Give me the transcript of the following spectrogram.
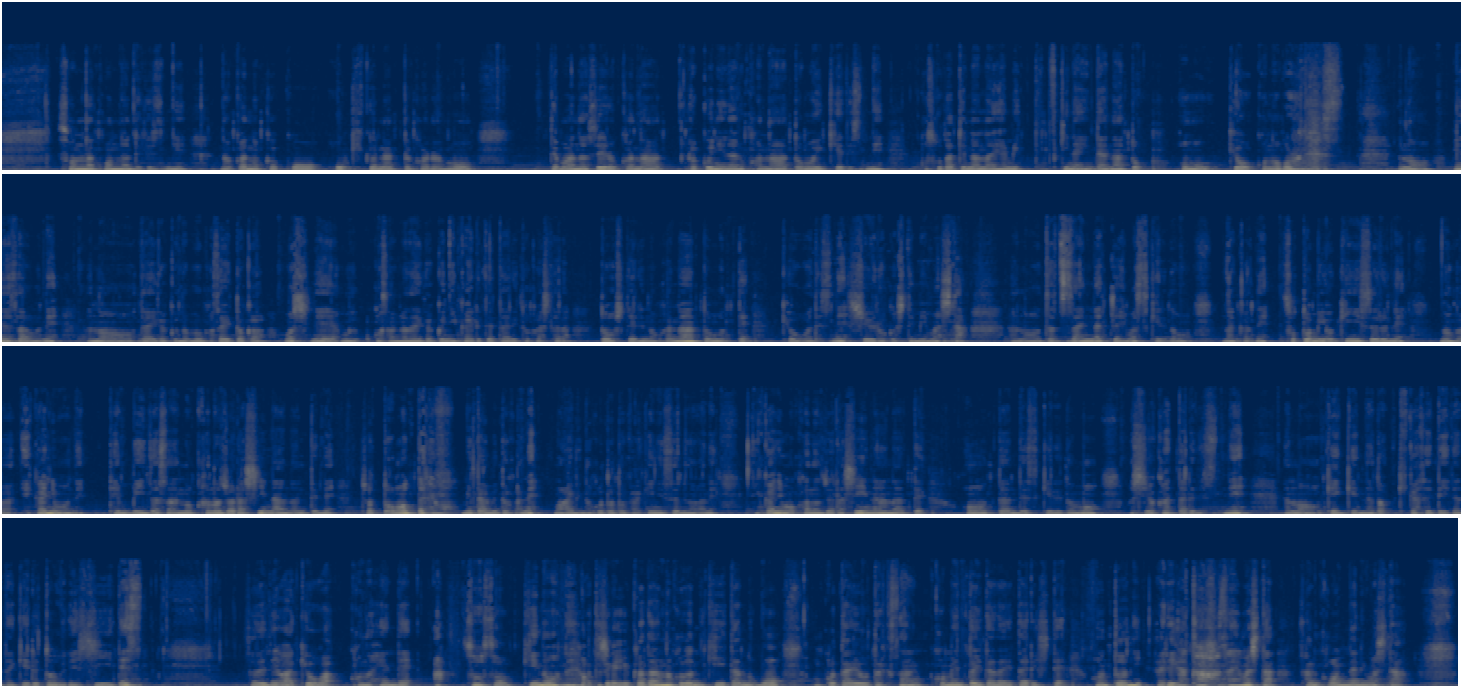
そんなこんなでですねなかなかこう大きくなったからもう手放せるかな楽になるかなと思いきやですね子育ての悩みって尽きないんだなと思う今日この頃です。あの皆さんはねあの大学の文化祭とかもしねお子さんが大学に行かれてたりとかしたらどうしてるのかなと思って今日はですね収録してみましたあの雑談になっちゃいますけれどもなんかね外見を気にするねのがいかにもね天秤座さんの彼女らしいななんてねちょっと思ったりも見た目とかね周りのこととか気にするのがねいかにも彼女らしいななんて思ったんですけれどももしよかったらですねあの経験など聞かせていただけると嬉しいです。それでは今日はこの辺で。あそうそう。昨日ね私が床暖のことに聞いたのもお答えをたくさんコメントいただいたりして本当にありがとうございました。参考になりました。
